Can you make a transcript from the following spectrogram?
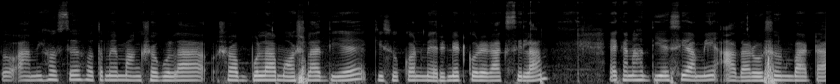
তো আমি হচ্ছে প্রথমে মাংসগুলা, সবগুলা মশলা দিয়ে কিছুক্ষণ ম্যারিনেট করে রাখছিলাম। এখানে দিয়েছি আমি আদা, রসুন বাটা,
